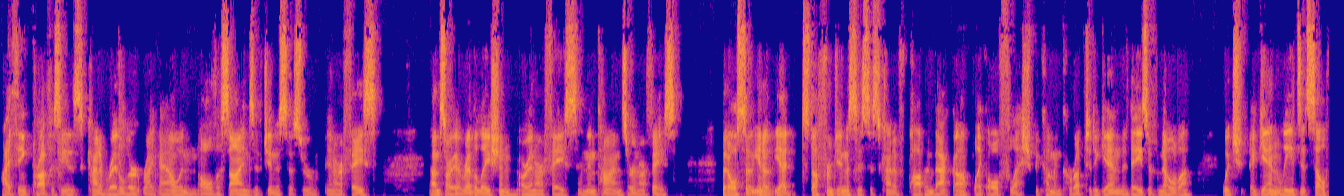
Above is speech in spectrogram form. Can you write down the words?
I think prophecy is kind of red alert right now, and all the signs of Genesis are in our face. I'm sorry, a revelation are in our face, and end times are in our face but also you know yeah stuff from genesis is kind of popping back up like all flesh becoming corrupted again the days of noah which again leads itself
